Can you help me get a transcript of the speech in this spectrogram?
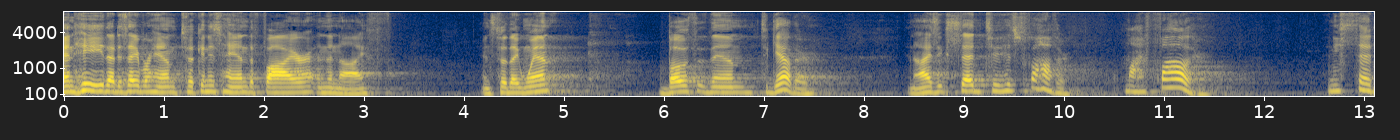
And he, that is Abraham, took in his hand the fire and the knife. And so they went, both of them together. And Isaac said to his father, My father. And he said,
